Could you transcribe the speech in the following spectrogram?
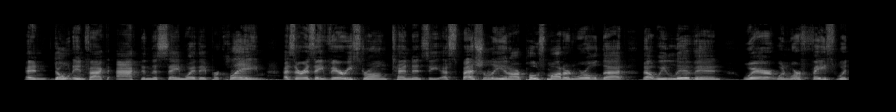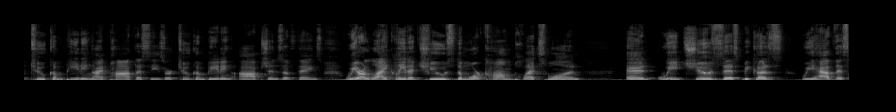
and don't in fact act in the same way they proclaim as there is a very strong tendency especially in our postmodern world that that we live in where when we're faced with two competing hypotheses or two competing options of things we are likely to choose the more complex one and we choose this because we have this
